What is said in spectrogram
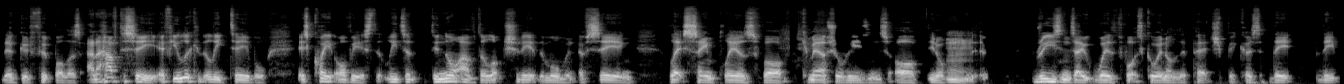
they're good footballers? And I have to say, if you look at the league table, it's quite obvious that Leeds do not have the luxury at the moment of saying, let's sign players for commercial reasons or, you know, mm. reasons out with what's going on the pitch because they, they,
